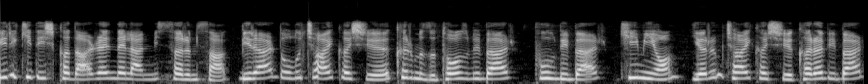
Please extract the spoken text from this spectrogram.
1-2 diş kadar rendelenmiş sarımsak, birer dolu çay kaşığı kırmızı toz biber, pul biber, kimyon, yarım çay kaşığı karabiber,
